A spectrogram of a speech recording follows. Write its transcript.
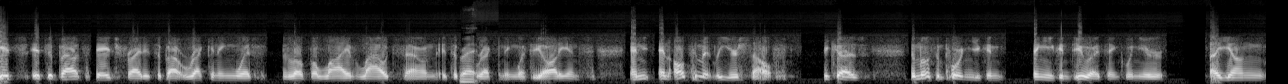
it's it's about stage fright. It's about reckoning with the, the live, loud sound. It's about Right. reckoning with the audience, and and ultimately yourself. Because the most important you can thing you can do, I think, when you're a young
